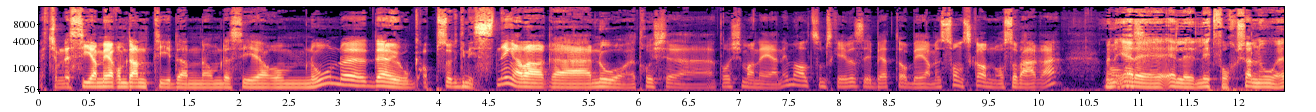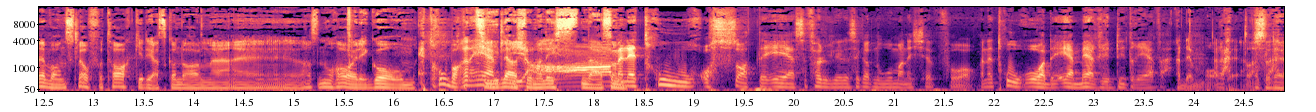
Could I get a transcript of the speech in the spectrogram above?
jeg vet ikke om det sier mer om den tid enn om det sier om noen. Det, det er jo absolutt gnisninger der eh, nå. Jeg tror, ikke, jeg tror, ikke, man er enig med alt som skrives i BT og BA, men sånn skal den også være. Men er det, er det, litt forskjell nå? Er det vanskelig å få tak i de skandalene? Eh, altså, nå har jo det går om tidligere journalisten der som Men jeg tror også at det er Selvfølgelig det er sikkert noe man ikke får, men jeg tror òg det er mer ryddig drevet. Ja, det må rett og slett. Altså det,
